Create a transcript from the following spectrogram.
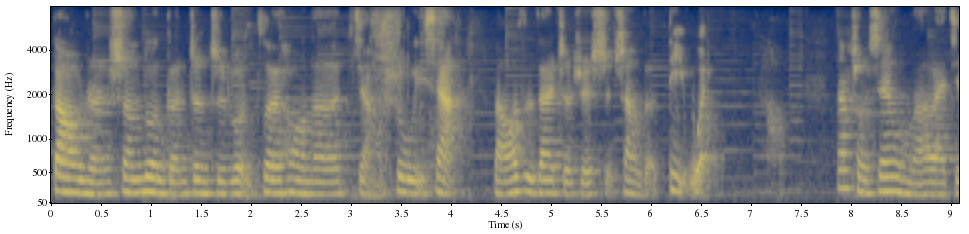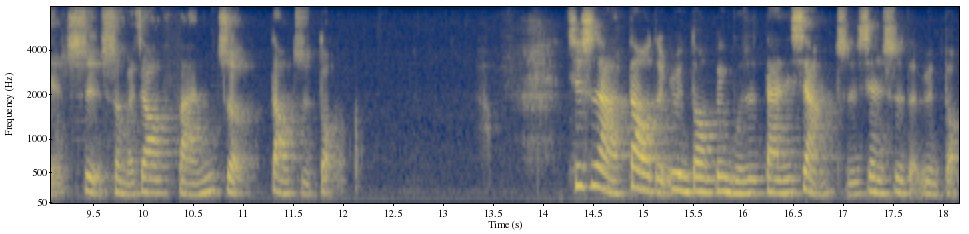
到人生论跟政治论，最后呢，讲述一下老子在哲学史上的地位。好，那首先我们要来解释什么叫反者道之动。其实啊，道的运动并不是单向直线式的运动，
